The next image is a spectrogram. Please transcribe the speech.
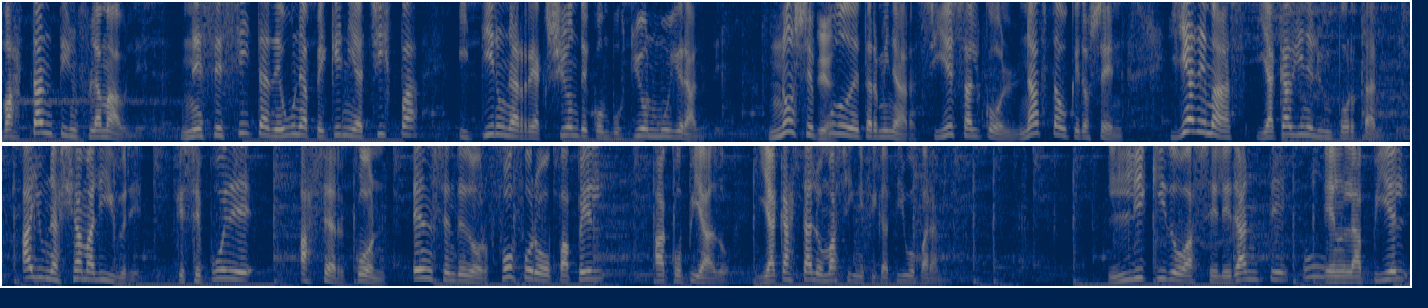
bastante inflamable, necesita de una pequeña chispa y tiene una reacción de combustión muy grande. No se Bien. pudo determinar si es alcohol, nafta o querosén. Y además, y acá viene lo importante, hay una llama libre que se puede hacer con encendedor, fósforo o papel acopiado. Y acá está lo más significativo para mí. Líquido acelerante Uh. en la piel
